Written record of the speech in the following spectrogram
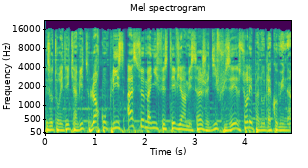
Les autorités qui invitent leurs complices à se manifester via un message diffusé sur les panneaux de la commune.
